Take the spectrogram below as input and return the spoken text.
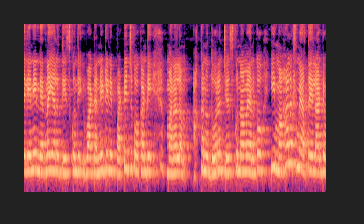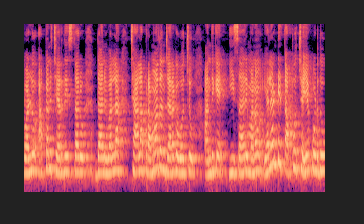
తెలియని నిర్ణయాలు తీసుకుంది. వాటన్నిటిని పట్టించుకోకండి. మనలం అక్కను దూరం చేసుకున్నామే అనుకో ఈ మహాలక్ష్మి అత్తయ్య లాంటి వాళ్ళు అక్కను చేరదీస్తారు. దానివల్ల చాలా ప్రమాదం జరగవచ్చు. అందుకే ఈ ఈసారి మనం ఎలాంటి తప్పు చేయకూడదు?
